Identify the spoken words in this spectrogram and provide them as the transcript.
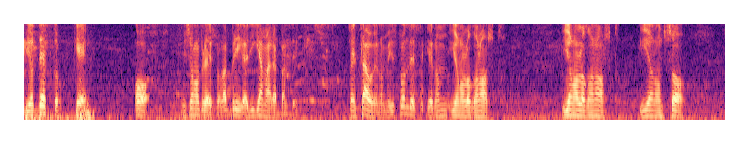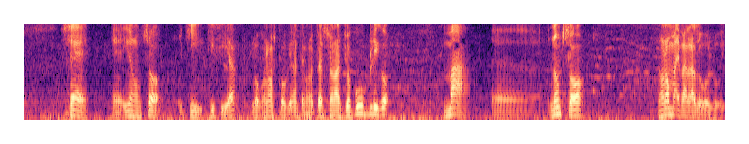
vi ho detto che ho, mi sono preso la briga di chiamare a Bandecchi. Pensavo che non mi rispondesse, che non, io non lo conosco. Io non lo conosco io non so se eh, io non so chi, chi, sia, lo conosco ovviamente come personaggio pubblico, ma eh, non so, non ho mai parlato con lui.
